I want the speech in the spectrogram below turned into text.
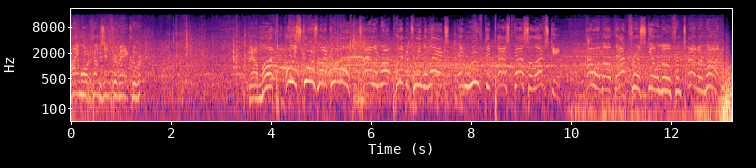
Highmore comes in for Vancouver. Now Motte. Oh, he scores! What a goal! Tyler Motte put it between the legs and roofed it past Vasilevskiy. How about that for a skill move from Tyler Motte?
